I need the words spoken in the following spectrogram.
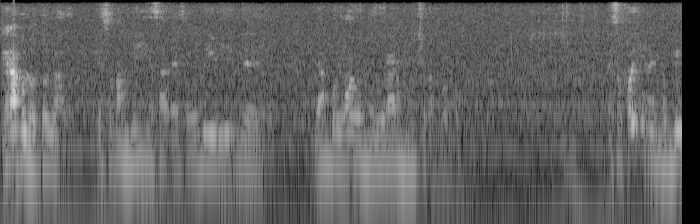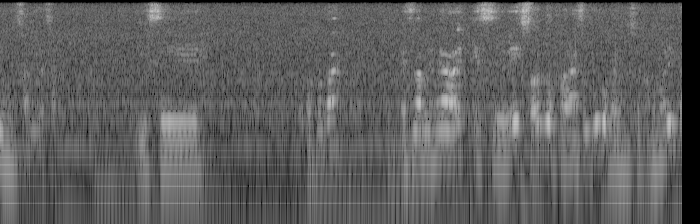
Que era por los dos lados. Eso también, esa, esos DVD de, de ambos lados no duraron mucho tampoco. Eso fue en el 2001 salió esa. Dice... pa, pa, pa, pa. Es la primera vez que se ve sordo fuera de su tubo, que lo mencionamos ahorita.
